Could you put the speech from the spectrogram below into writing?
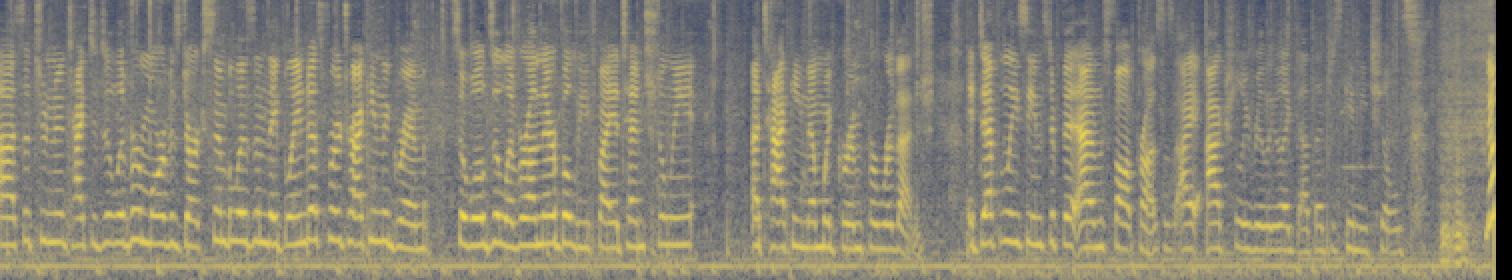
uh, an attack to deliver more of his dark symbolism. They blamed us for attacking the Grimm, so we'll deliver on their belief by intentionally attacking them with Grimm for revenge. It definitely seems to fit Adam's thought process. I actually really like that. That just gave me chills. no,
